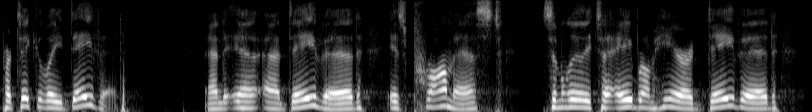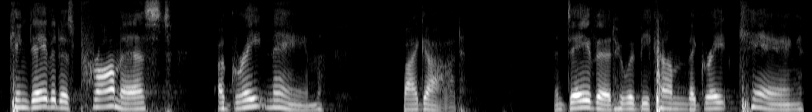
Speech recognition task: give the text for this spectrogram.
particularly David. And in, uh, David is promised, similarly to Abram here, David, King David is promised a great name by God. And David, who would become the great king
